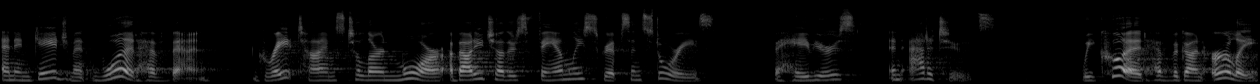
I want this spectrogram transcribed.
and engagement would have been great times to learn more about each other's family scripts and stories, behaviors, and attitudes. We could have begun early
